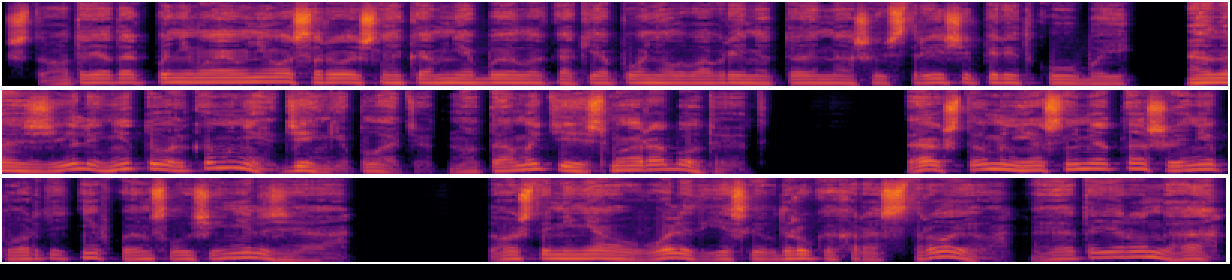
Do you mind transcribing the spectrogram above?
Что-то, я так понимаю, у него срочное ко мне было, как я понял во время той нашей встречи перед Кубой. А на Зиле не только мне деньги платят, но там и тесть мой работает. Так что мне с ними отношения портить ни в коем случае нельзя. То, что меня уволят, если вдруг их расстрою, — это ерунда.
